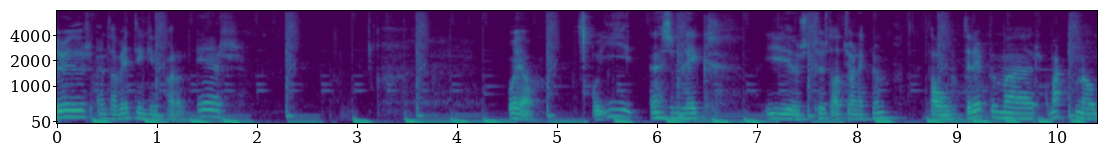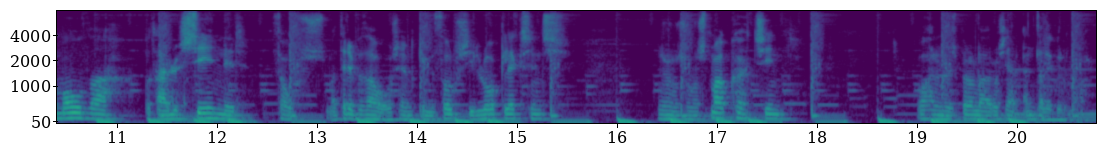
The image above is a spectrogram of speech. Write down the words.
döður en það veit enginn hvað hann er. Og já og í þessum leik í veist 2018 leiknum þá dreipur maður Magna og Móða og það eru sinir Þórs. Maður dreipur þá og síðan kemur Þórs í lokleiksins svona, svona smá cutscene og hann er sprálaður og síðan endaleikur bara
